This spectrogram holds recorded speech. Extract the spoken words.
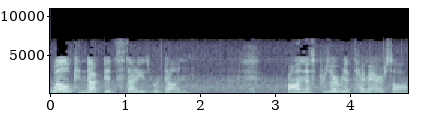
well-conducted studies were done on this preservative thimerosal,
